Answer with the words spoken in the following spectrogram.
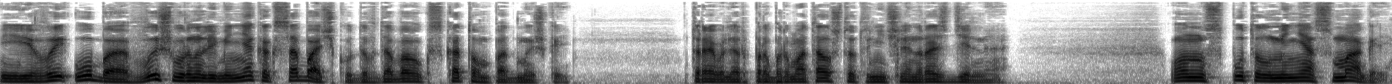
И вы оба вышвырнули меня, как собачку, да вдобавок с котом под мышкой. Тревелер пробормотал что-то нечленораздельное. Он спутал меня с магой,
